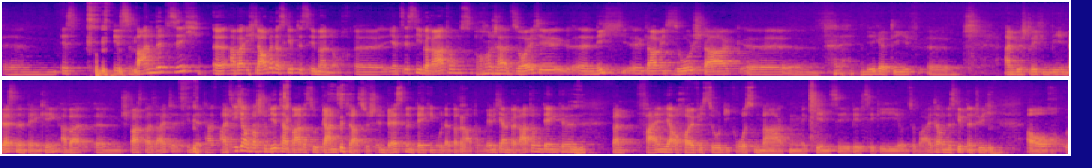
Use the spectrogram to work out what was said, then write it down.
ähm, es, es, wandelt sich, äh, aber ich glaube, das gibt es immer noch. Äh, jetzt ist die Beratungsbranche als solche äh, nicht, glaube ich, so stark negativ angestrichen wie Investmentbanking, aber ähm, Spaß beiseite. In der Tat, als ich auch noch studiert habe, war das so ganz klassisch Investmentbanking oder Beratung. Wenn ich an Beratung denke, mhm. dann fallen ja auch häufig so die großen Marken McKinsey, BCG und so weiter. Und es gibt natürlich mhm auch äh,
